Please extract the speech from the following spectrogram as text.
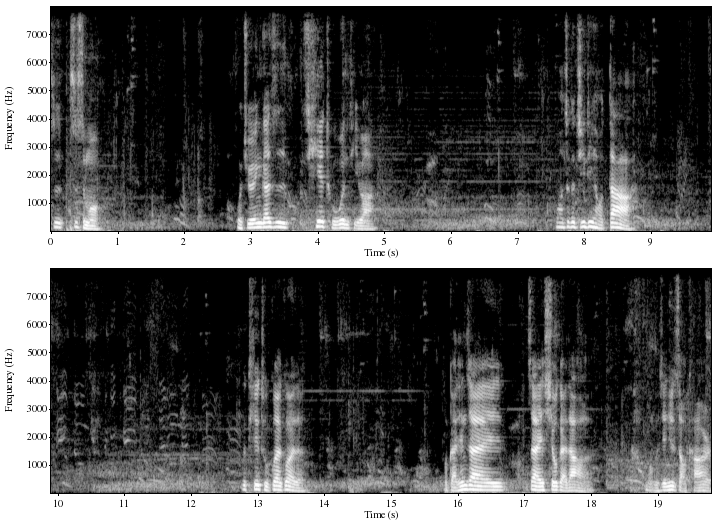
是是什么？我觉得应该是贴图问题吧。哇，这个基地好大。这贴图怪怪的，我改天再再修改它好了。我们先去找卡尔。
